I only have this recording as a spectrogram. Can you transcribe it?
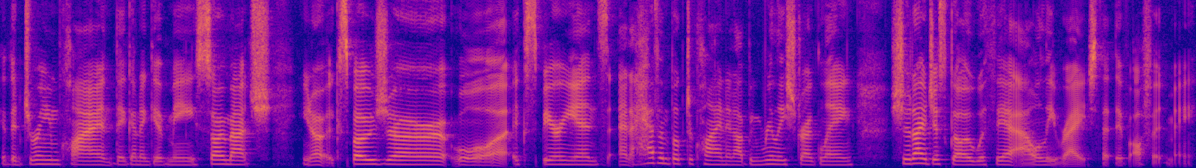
they're the dream client, they're going to give me so much, you know, exposure or experience and I haven't booked a client and I've been really struggling. Should I just go with their hourly rate that they've offered me?"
